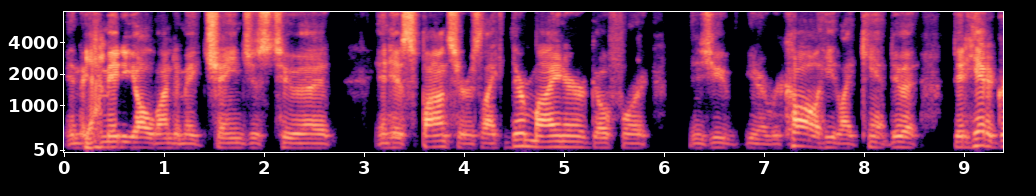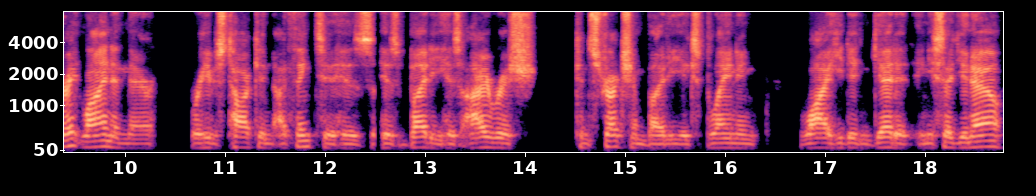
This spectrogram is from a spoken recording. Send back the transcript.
and the yeah. committee all wanted to make changes to it. And his sponsors like they're minor go for it. As you you know recall he like can't do it. But he had a great line in there where he was talking i think to his his buddy his irish construction buddy explaining why he didn't get it. And he said you know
